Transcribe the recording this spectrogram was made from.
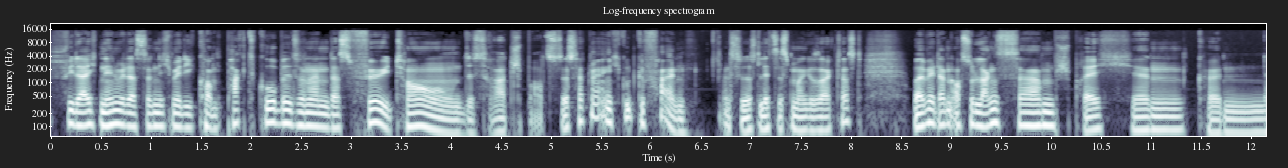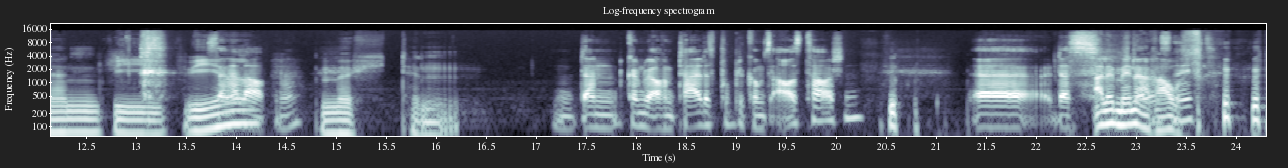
Vielleicht nennen wir das dann nicht mehr die Kompaktkurbel, sondern das Feuilleton des Radsports. Das hat mir eigentlich gut gefallen, als du das letztes Mal gesagt hast, weil wir dann auch so langsam sprechen können, wie wir erlaubt, ne? möchten. Dann können wir auch einen Teil des Publikums austauschen. äh, das Alle Männer raus. Nicht.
